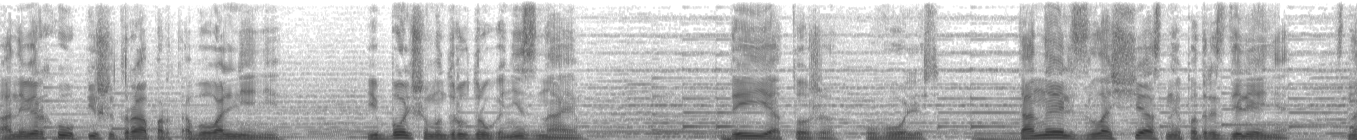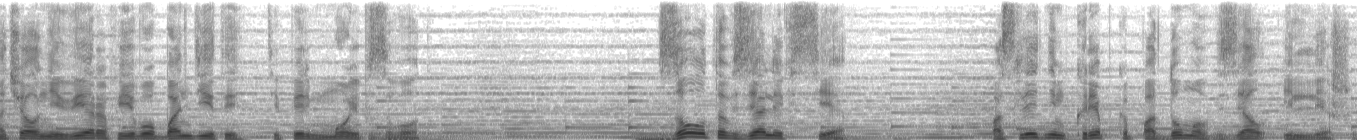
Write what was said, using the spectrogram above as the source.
А наверху пишет рапорт об увольнении. И больше мы друг друга не знаем. Да и я тоже уволюсь. Тоннель – злосчастное подразделение. Сначала Неверов и его бандиты, теперь мой взвод. Золото взяли все. Последним крепко подумав взял и Леший.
